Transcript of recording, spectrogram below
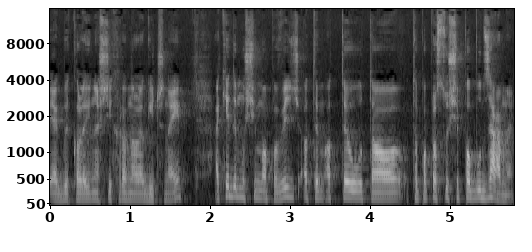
jakby kolejności chronologicznej, a kiedy musimy opowiedzieć o tym od tyłu, to, to po prostu się pobudzamy.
